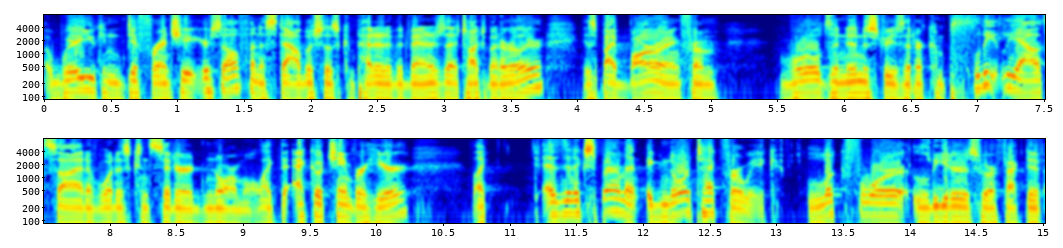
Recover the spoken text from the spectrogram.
where you can differentiate yourself and establish those competitive advantages I talked about earlier is by borrowing from worlds and industries that are completely outside of what is considered normal. Like the echo chamber here, like as an experiment, ignore tech for a week. Look for leaders who are effective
